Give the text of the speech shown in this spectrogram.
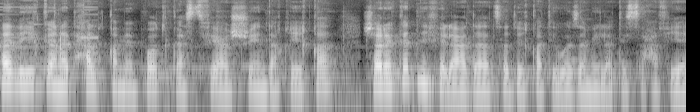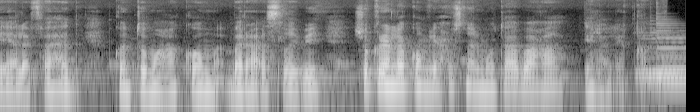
هذه كانت حلقة من بودكاست في عشرين دقيقة. شاركتني في الإعداد صديقتي وزميلتي الصحفية يالا فهد. كنت معكم براء صليبي. شكرا لكم لحسن المتابعة. إلى اللقاء.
